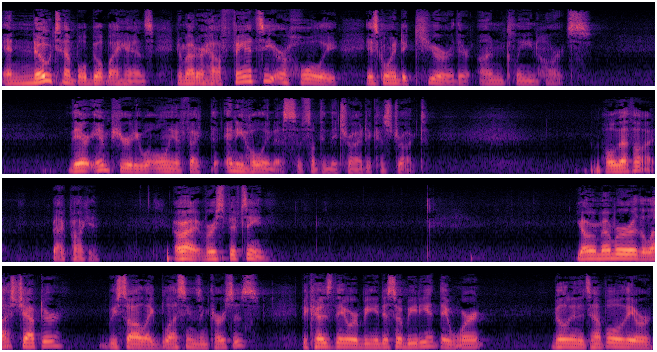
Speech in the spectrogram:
And no temple built by hands, no matter how fancy or holy, is going to cure their unclean hearts. Their impurity will only affect any holiness of something they try to construct. Hold that thought. Back pocket. All right, verse 15. Y'all remember the last chapter? We saw like blessings and curses. Because they were being disobedient, they weren't building the temple, they were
